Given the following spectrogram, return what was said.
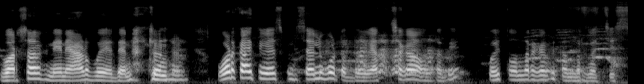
వర్షానికి నేను ఆడబోయేది అన్నట్టు అన్నాడు గోడకాయితే వేసుకుంటే చలి పుట్టద్దు వెచ్చగా ఉంటది. పోయి తొందరగా తొందరగా వచ్చేసి.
